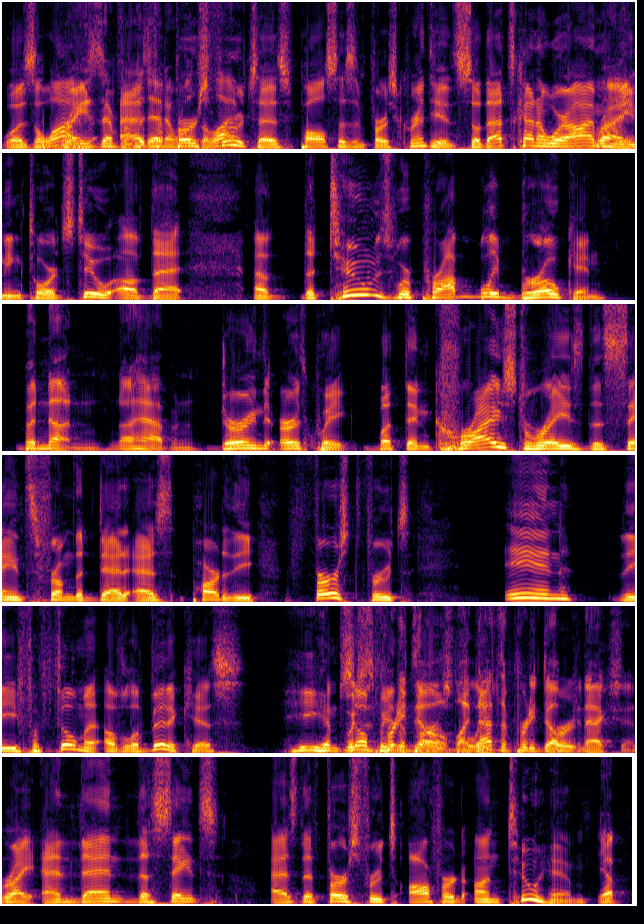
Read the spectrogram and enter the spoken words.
Was alive Raised them from the dead the and was first fruits, as Paul says in First Corinthians. So that's kind of where I'm Right. leaning towards too. Of that, of the tombs were probably broken But nothing, nothing happened. during the earthquake, but then Christ raised the saints from the dead as part of the first fruits in the fulfillment of Leviticus. He himself is being pretty the dope. first Like, that's a pretty dope for- connection. right? And then the saints as the first fruits offered unto him Yep.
